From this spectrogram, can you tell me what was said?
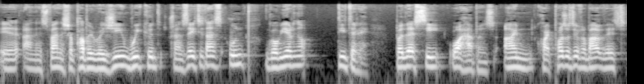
Eh, and in Spanish, puppet regime, we could translate it as un gobierno títere. But let's see what happens. I'm quite positive about this.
